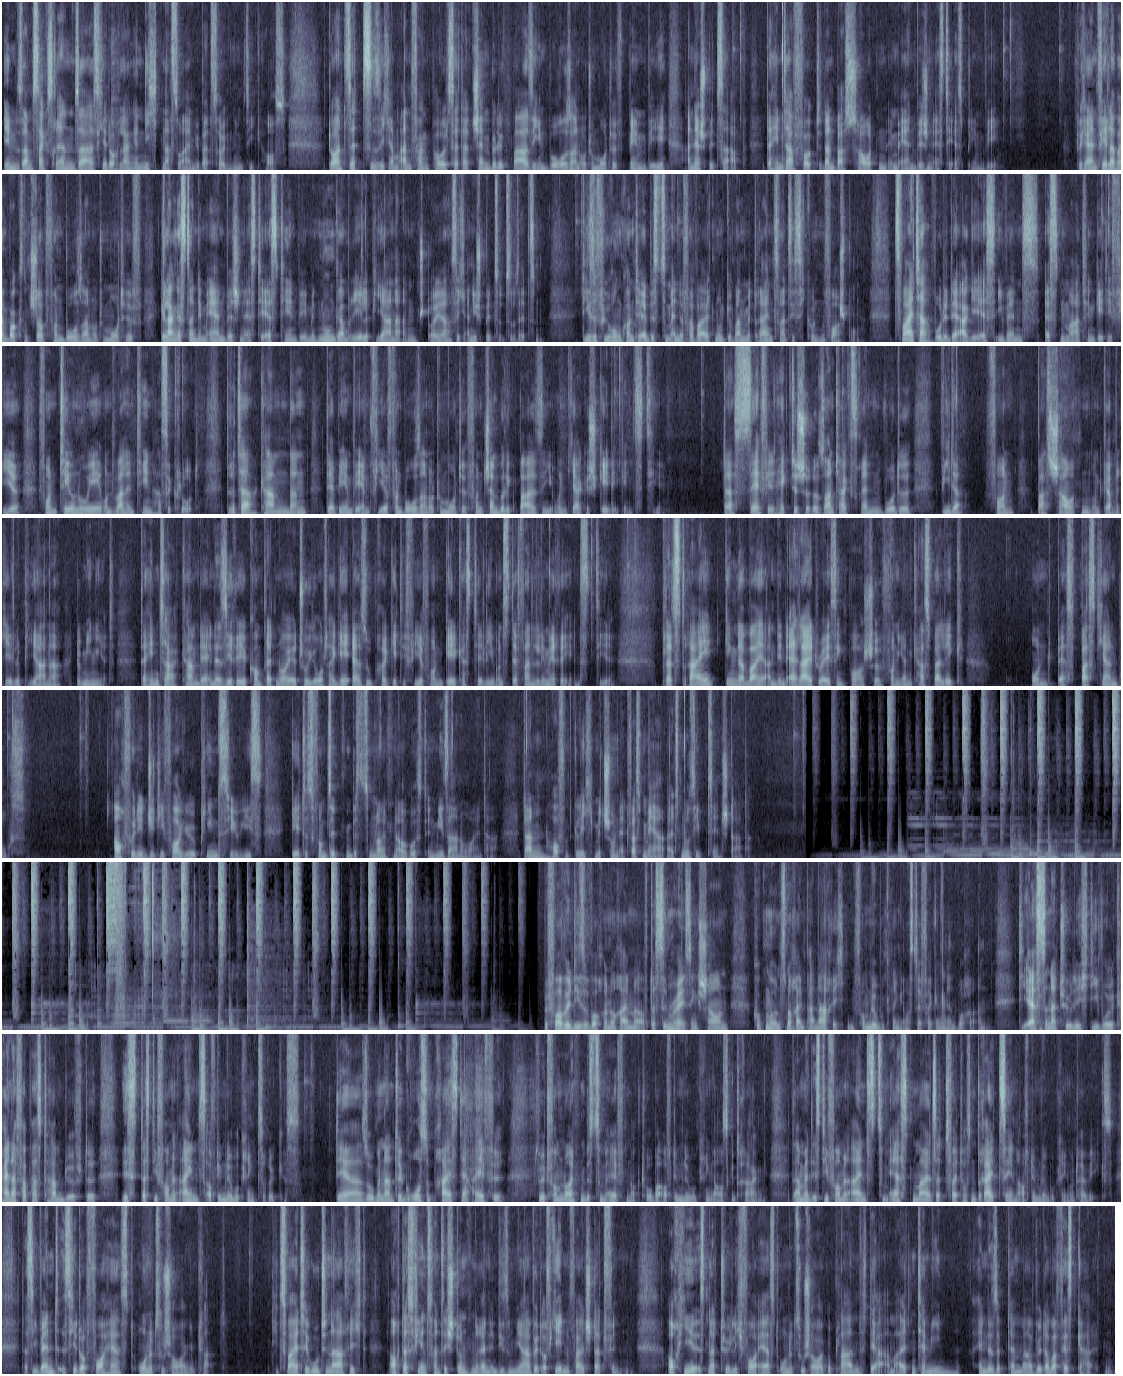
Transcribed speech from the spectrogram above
Im Samstagsrennen sah es jedoch lange nicht nach so einem überzeugenden Sieg aus. Dort setzte sich am Anfang Polesetter Cembülük Basi im Borosan Automotive BMW an der Spitze ab. Dahinter folgte dann Bas Schauten im Air Envision STS BMW. Durch einen Fehler beim Boxenstopp von Borusan Automotive gelang es dann dem Air Vision STS TNW mit nun Gabriele Piana am Steuer, sich an die Spitze zu setzen. Diese Führung konnte er bis zum Ende verwalten und gewann mit 23 Sekunden Vorsprung. Zweiter wurde der AGS Events Aston Martin GT4 von Theo Noé und Valentin Hasse-Claude. Dritter kamen dann der BMW M4 von Borusan Automotive von Cembulik Balsi und Jakisch Gedig ins Ziel. Das sehr viel hektischere Sonntagsrennen wurde wieder von Bas Schauten und Gabriele Piana dominiert. Dahinter kam der in der Serie komplett neue Toyota GR Supra GT4 von Gail Castelli und Stefan Lemeret ins Ziel. Platz 3 ging dabei an den Allied Racing Porsche von Jan Kasperlik und Bastian Buß. Auch für die GT4 European Series geht es vom 7. bis zum 9. August in Misano weiter. Dann hoffentlich mit schon etwas mehr als nur 17 Startern. Bevor wir diese Woche noch einmal auf das Simracing schauen, gucken wir uns noch ein paar Nachrichten vom Nürburgring aus der vergangenen Woche an. Die erste natürlich, die wohl keiner verpasst haben dürfte, ist, dass die Formel 1 auf dem Nürburgring zurück ist. Der sogenannte Große Preis der Eifel wird vom 9. bis zum 11. Oktober auf dem Nürburgring ausgetragen. Damit ist die Formel 1 zum ersten Mal seit 2013 auf dem Nürburgring unterwegs. Das Event ist jedoch vorerst ohne Zuschauer geplant. Die zweite gute Nachricht, auch das 24-Stunden-Rennen in diesem Jahr wird auf jeden Fall stattfinden. Auch hier ist natürlich vorerst ohne Zuschauer geplant, der am alten Termin Ende September wird aber festgehalten.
